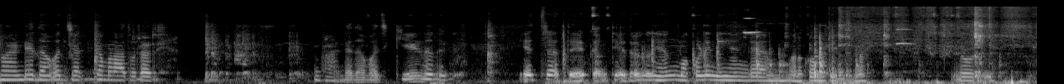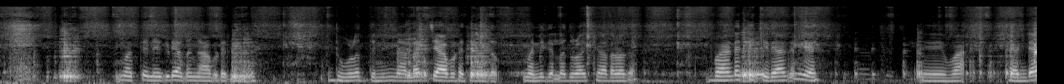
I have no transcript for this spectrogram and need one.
ಬಾಂಡೆದವ ಜಗ್ಗ ಮಾಡಾದ್ರಿ ಬಾಂಡೆ ಅವಾಜ್ ಕೇಳಿ ನನಗೆ. ಎಚ್ಚರ ಯಾಕಂತ ಹೇಳಿದ್ರೆ ನಾನು ಹೆಂಗೆ ಮಕ್ಕೊಂಡೀನಿ ಹೆಂಗೆ ಮನ್ಕೊಂಬಿಟ್ಟಿದ್ದೆ ನಾನು ನೋಡಿ ಮತ್ತೆ ನೆಗಡಿ ಆದಂಗೆ ಆಗ್ಬಿಡೈತಿ ಧೂಳದ್ದು ನಿನ್ನ ಅಲರ್ಜಿ ಆಗ್ಬಿಡತ್ತೆ ಅದು ಮನೆಗೆಲ್ಲ ಧೂಳ ಕೇಳಿದ್ರೊಳಗೆ. ಬಾಂಡೆ ತಿಕ್ಕಿದೆ ಆಗಲಿಗೆ? ಏ ವಾ ಕಂಡ್ಯಾ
